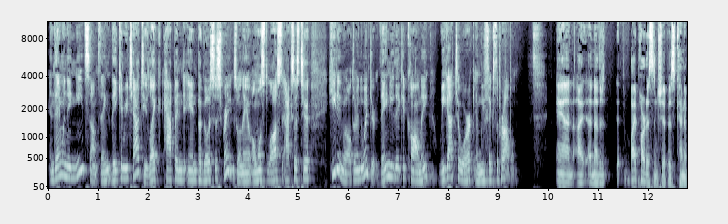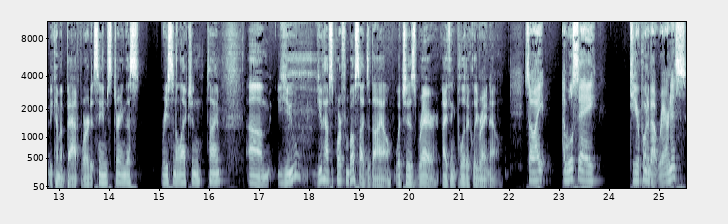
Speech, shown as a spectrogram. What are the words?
And then when they need something, they can reach out to you, like happened in Pagosa Springs when they almost lost access to heating oil during the winter. They knew they could call me. We got to work and we fixed the problem. And I, another bipartisanship has kind of become a bad word, it seems, during this recent election time. Um, you you have support from both sides of the aisle, which is rare, I think, politically right now. So I I will say to your point about rareness,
